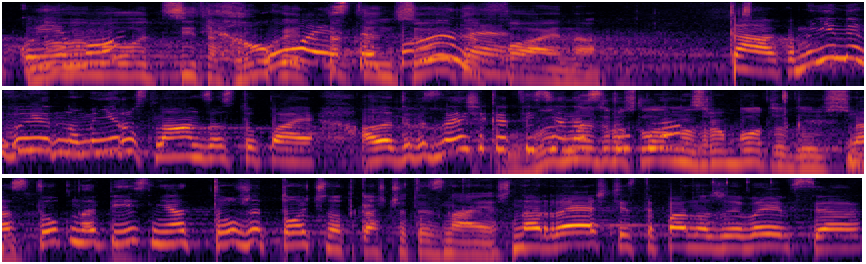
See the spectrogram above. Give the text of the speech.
дякуємо. Ну, ви молодці, так рухаєте, так танцюєте файно. Так, мені не видно, мені Руслан заступає. Але ти знаєш, яка пісня Вигнать наступна? Руслана з роботи да. Наступна пісня теж точно така, що ти знаєш. Нарешті Степан оживився.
